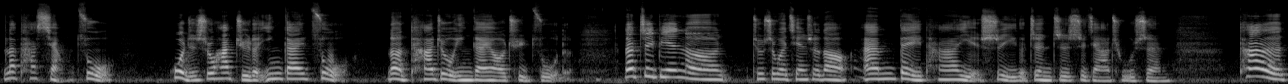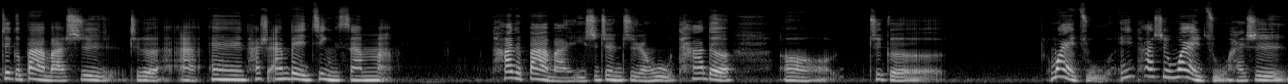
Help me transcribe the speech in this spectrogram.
那他想做，或者说他觉得应该做，那他就应该要去做的。那这边呢，就是会牵涉到安倍，他也是一个政治世家出身，他的这个爸爸是这个安，嗯，他是安倍晋三嘛。他的爸爸也是政治人物，他的呃这个外祖，诶，他是外祖还是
